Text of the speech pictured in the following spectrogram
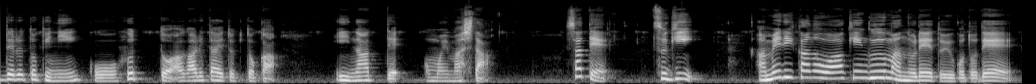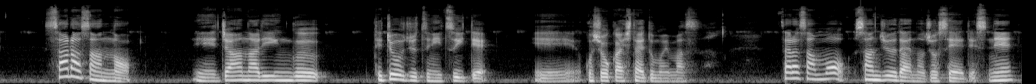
んでるときに、こう、ふっと上がりたいときとか、いいなって思いました。さて、次。アメリカのワーキングウーマンの例ということで、サラさんの、えー、ジャーナリング手帳術について、えー、ご紹介したいと思います。サラさんも30代の女性ですね。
